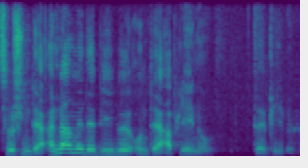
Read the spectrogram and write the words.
zwischen der Annahme der Bibel und der Ablehnung der Bibel.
